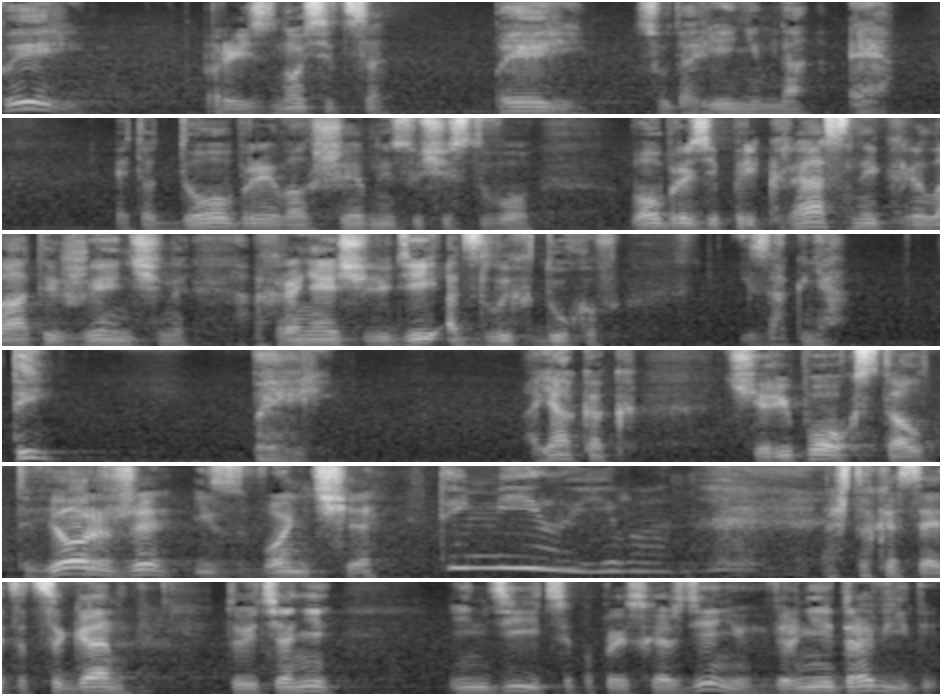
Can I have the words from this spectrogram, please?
Пери произносится Пери с ударением на «э». Это доброе волшебное существо в образе прекрасной крылатой женщины, охраняющей людей от злых духов из огня. Ты Пери, а я как черепок стал тверже и звонче. Ты милый, Иван. А что касается цыган, то ведь они индийцы по происхождению, вернее, дровиды.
